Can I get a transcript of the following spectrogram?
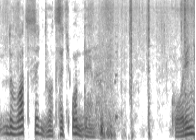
Двадцять двадцять один. Корінь.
